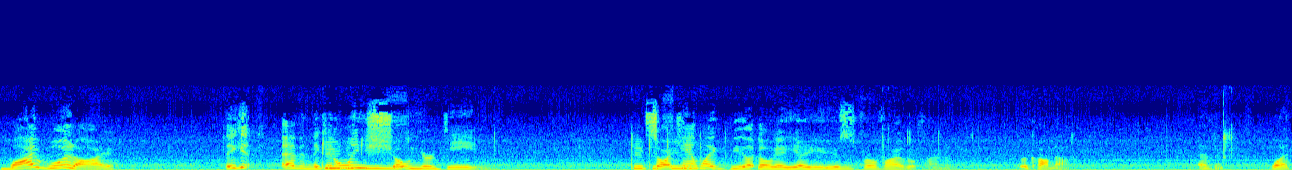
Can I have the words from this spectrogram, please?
Why would I? They can, Evan. They can only show your game, so I can't like be like, okay, yeah, here's his profile. Go find him. But calm down, Evan. What?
